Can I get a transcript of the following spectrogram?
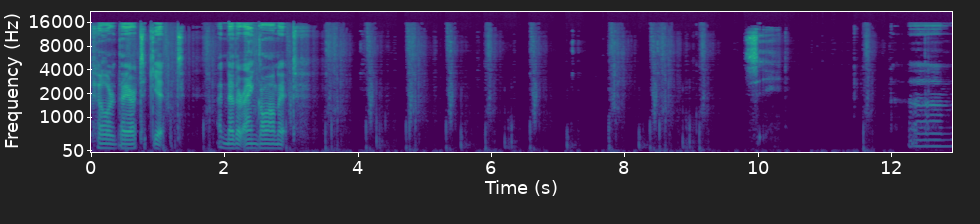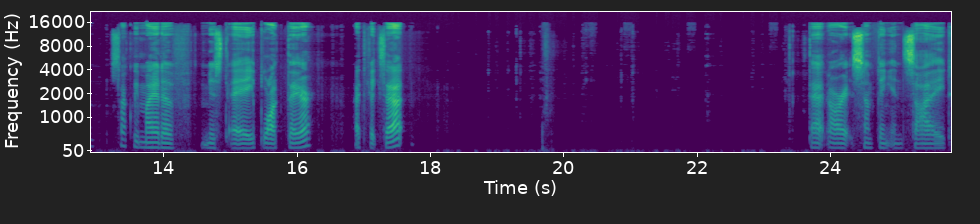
pillar there to get another angle on it. See, um, looks like we might have missed a block there. I'd fix that. That are something inside.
